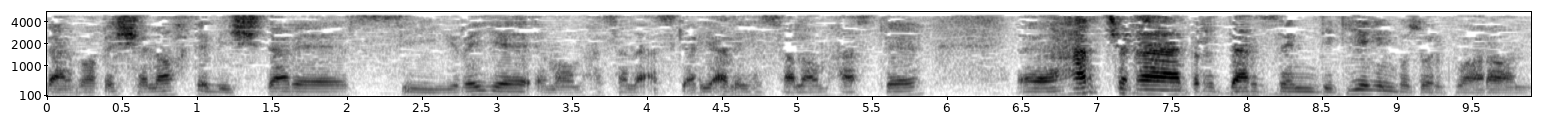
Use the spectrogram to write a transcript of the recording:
در واقع شناخت بیشتر سیره امام حسن عسکری علیه السلام هست که هر چقدر در زندگی این بزرگواران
